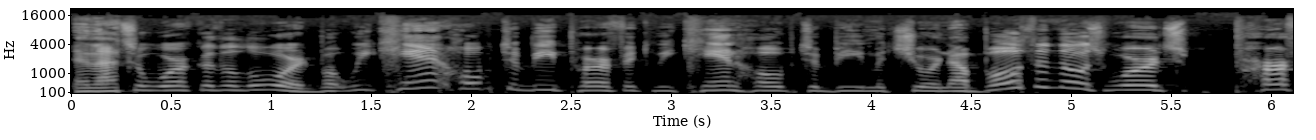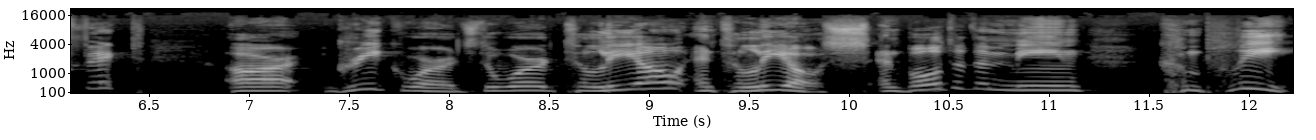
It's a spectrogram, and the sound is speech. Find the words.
And that's a work of the Lord. But we can't hope to be perfect. We can't hope to be mature. Now, both of those words, perfect, are Greek words, the word teleo and teleos. And both of them mean complete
